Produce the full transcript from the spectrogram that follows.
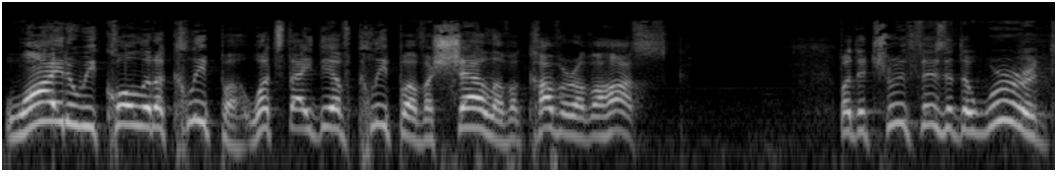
Why do we call it a klipa? What's the idea of klipa, of a shell, of a cover, of a husk? But the truth is that the word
